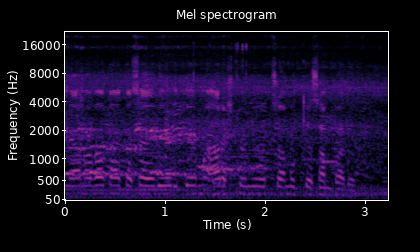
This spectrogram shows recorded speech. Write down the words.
ज्ञानोबा काकासाहेब येडके महाराष्ट्र न्यूजचा मुख्य संपादक.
